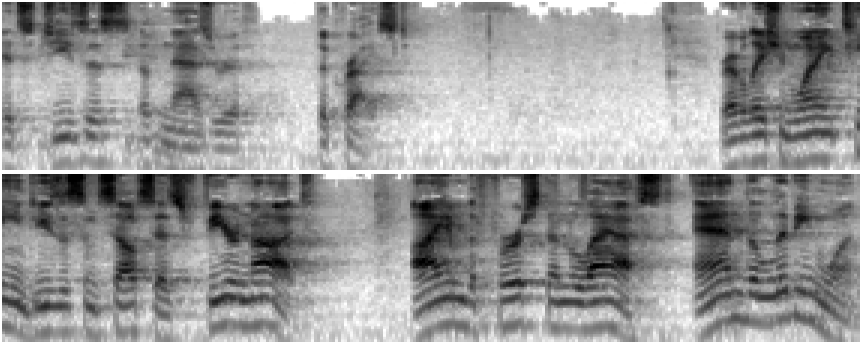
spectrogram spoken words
It's Jesus of Nazareth, the Christ. Revelation 1:18 Jesus himself says, "Fear not, I am the first and the last and the living one.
